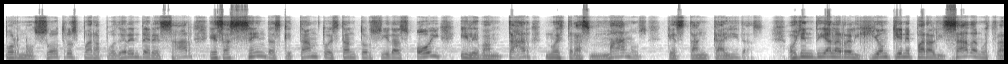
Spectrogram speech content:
por nosotros para poder enderezar esas sendas que tanto están torcidas hoy y levantar nuestras manos que están caídas. Hoy en día la religión tiene paralizada nuestra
